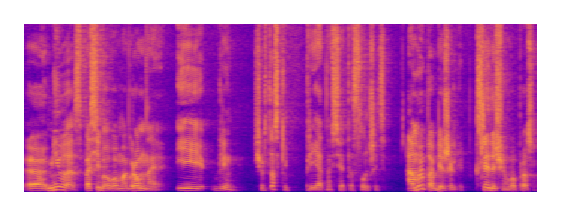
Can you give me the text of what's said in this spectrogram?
э, Мила, спасибо вам огромное. И, блин, Чертовски приятно все это слышать. А мы побежали к следующему вопросу.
